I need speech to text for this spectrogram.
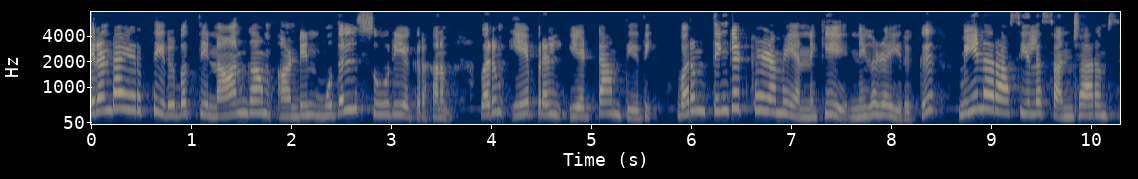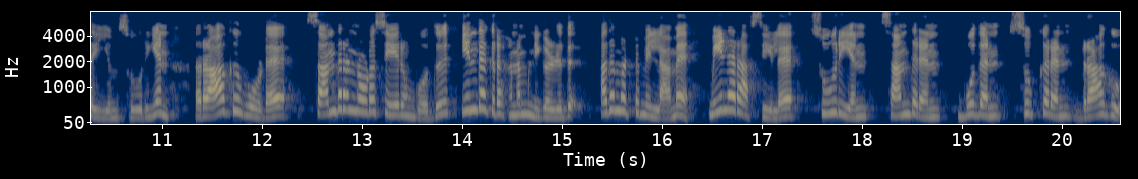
இரண்டாயிரத்தி இருபத்தி நான்காம் ஆண்டின் முதல் சூரிய கிரகணம் வரும் ஏப்ரல் எட்டாம் தேதி. வரும் திங்கட்கிழமை அன்னைக்கு நிகழ இருக்கு. மீன ராசியில சஞ்சாரம் செய்யும் சூரியன் ராகுவோட சந்திரனோட சேரும்போது இந்த கிரகணம் நிகழுது. அது மட்டும் இல்லாம மீன ராசியில சூரியன் சந்திரன் புதன் சுக்கரன் ராகு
